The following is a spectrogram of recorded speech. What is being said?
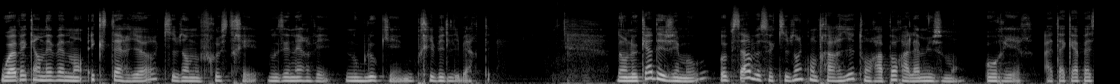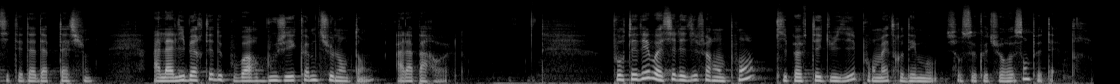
ou avec un événement extérieur qui vient nous frustrer, nous énerver, nous bloquer, nous priver de liberté. Dans le cas des Gémeaux, observe ce qui vient contrarier ton rapport à l'amusement, au rire, à ta capacité d'adaptation, à la liberté de pouvoir bouger comme tu l'entends, à la parole. Pour t'aider, voici les différents points qui peuvent t'aiguiller pour mettre des mots sur ce que tu ressens peut-être.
